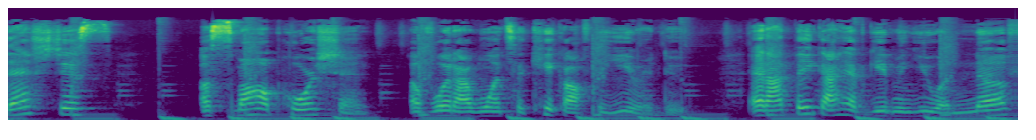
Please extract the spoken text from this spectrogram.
That's just a small portion of what I want to kick off the year and do. And I think I have given you enough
